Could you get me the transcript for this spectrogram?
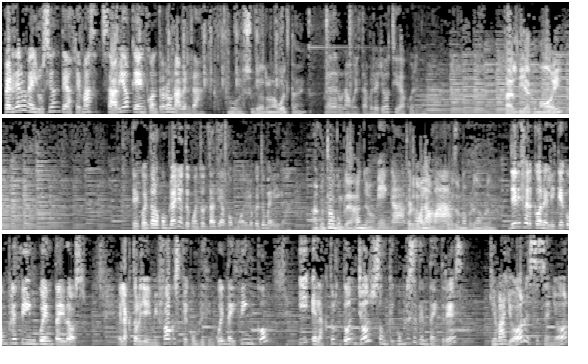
Perder una ilusión te hace más sabio que encontrar una verdad. Uh, eso hay que darle una vuelta, ¿eh? Voy a dar una vuelta, pero yo estoy de acuerdo. Tal día como hoy. ¿Te cuento los cumpleaños o te cuento el tal día como hoy? Lo que tú me digas. Ah, cuéntame cumpleaños. Venga, más. perdona, perdona, perdona. Jennifer Connelly, que cumple 52. El actor Jamie Foxx, que cumple 55. Y el actor Don Johnson, que cumple 73. Qué mayor ese señor.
